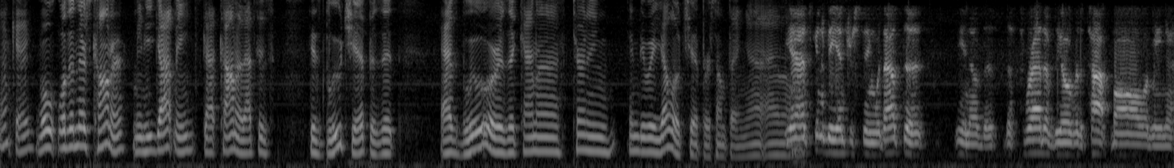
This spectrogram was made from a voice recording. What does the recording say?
Okay. Well, well, then there's Conner. I mean, he got me. He's got Conner. That's his his blue chip. Is it? As blue, or is it kind of turning into a yellow chip or something? I, I don't know. Yeah, it's going to be interesting without the, you know, the the threat of the over the top ball. I mean, uh,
